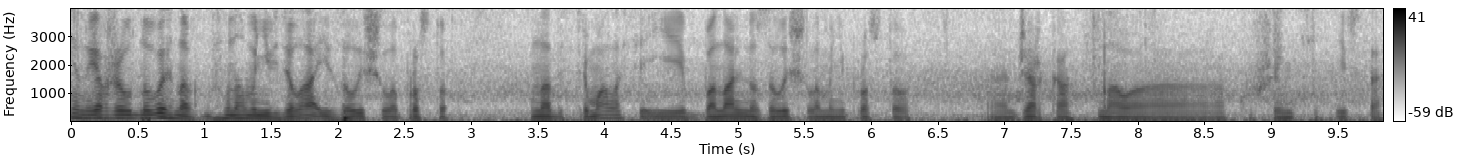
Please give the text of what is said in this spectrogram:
Ні, ну я вже одну вигнав, вона мені взяла і залишила просто. Вона десь трималася і банально залишила мені просто е, джерка на е, кувшинці і все.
